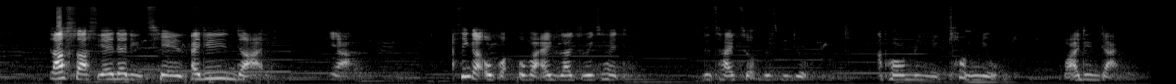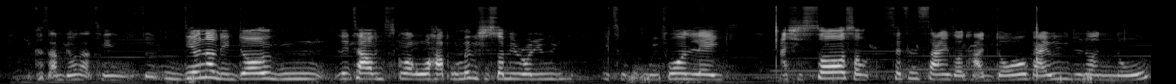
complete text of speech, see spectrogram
last last, he ended in tears. I didn't die. Yeah. I think I over over exaggerated the title of this video I probably the thumbnail, but I didn't die because I'm the one that's telling the story. The owner of the dog mm, later discovered what happened. Maybe she saw me running with with one leg, and she saw some certain signs on her dog. I really do not know.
